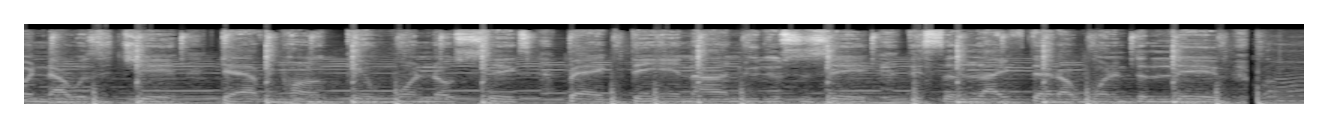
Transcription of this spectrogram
when I was a kid. Daft Punk in 106. Back then I knew this was it. This the life that I wanted to live.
